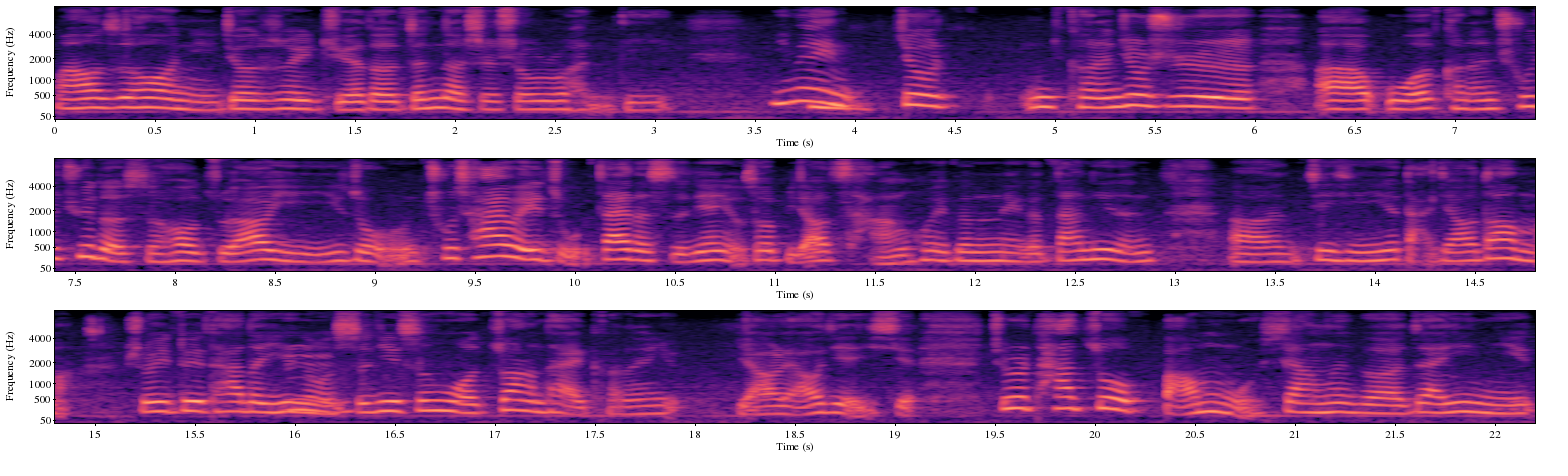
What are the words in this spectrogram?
完了之后你就是觉得真的是收入很低，因为就。嗯，可能就是呃，我可能出去的时候，主要以一种出差为主，待的时间有时候比较长，会跟那个当地人呃进行一些打交道嘛，所以对他的一种实际生活状态可能比较了解一些。就是他做保姆，像那个在印尼，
